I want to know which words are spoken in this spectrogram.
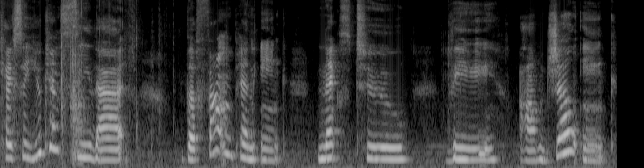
Okay, so you can see that the fountain pen ink next to the um, gel ink,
